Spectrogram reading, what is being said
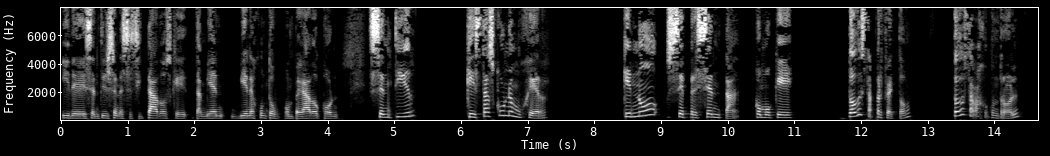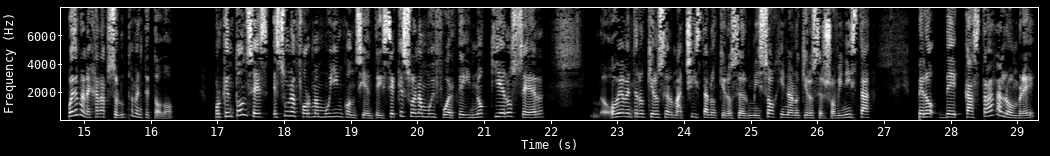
y de sentirse necesitados, que también viene junto con pegado con sentir que estás con una mujer que no se presenta como que todo está perfecto, todo está bajo control, puede manejar absolutamente todo, porque entonces es una forma muy inconsciente y sé que suena muy fuerte y no quiero ser, obviamente no quiero ser machista, no quiero ser misógina, no quiero ser chauvinista, pero de castrar al hombre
